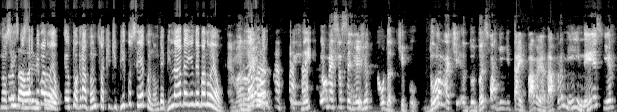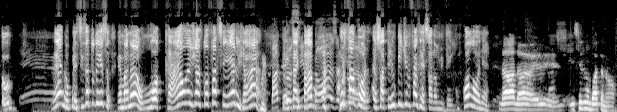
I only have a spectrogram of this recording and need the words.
Não sei se tu hora sabe, Emanuel. Eu tô gravando isso aqui de bico seco. Eu não bebi nada ainda, Emanuel. Emanuel, nem toma essa cerveja toda. Tipo, duas lati- dois fardinhos de Itaipava já dá pra mim. Nem esse dinheiro todo. Né? Não precisa tudo isso. Emanuel, local eu já estou faceiro já. Patrocina Itaipava. nós, Por favor, eu só tenho um pedido pra fazer, só não me vem com colônia. Não, não, ele, isso ele não bota não.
